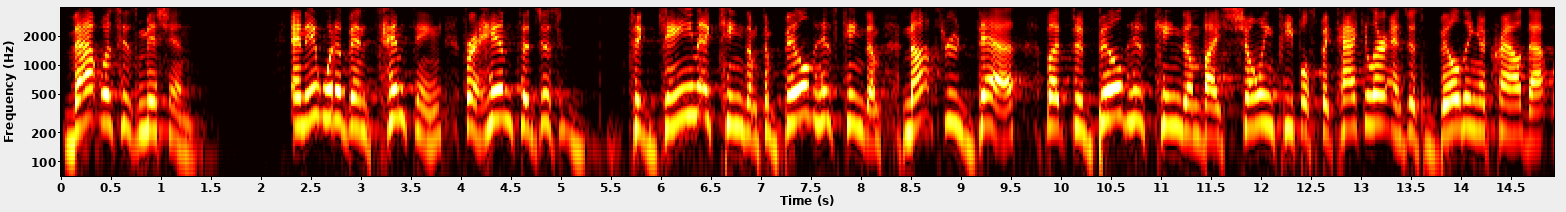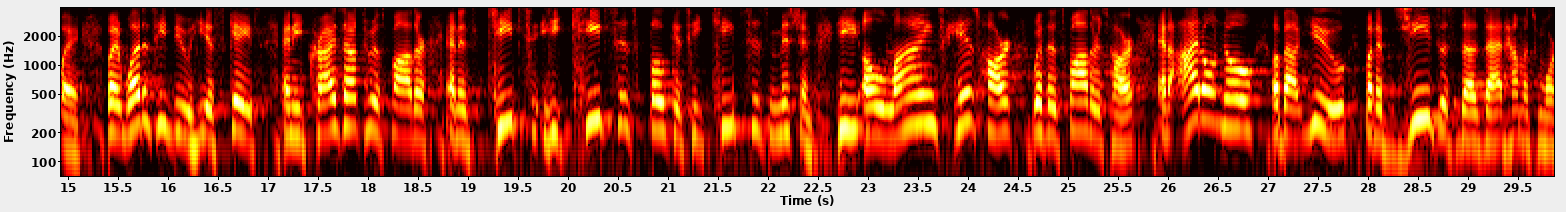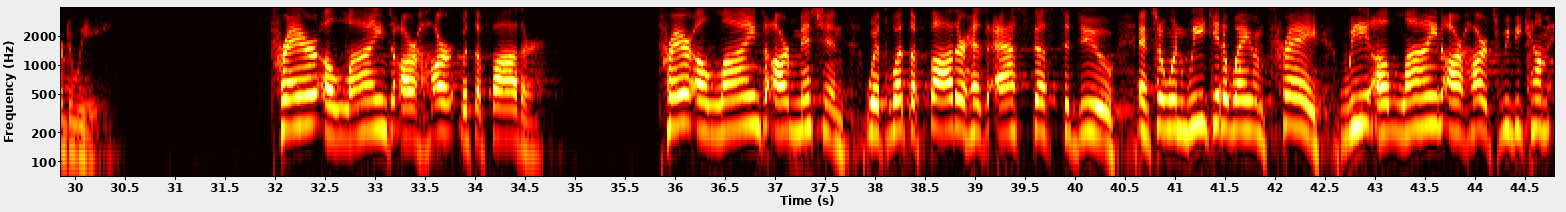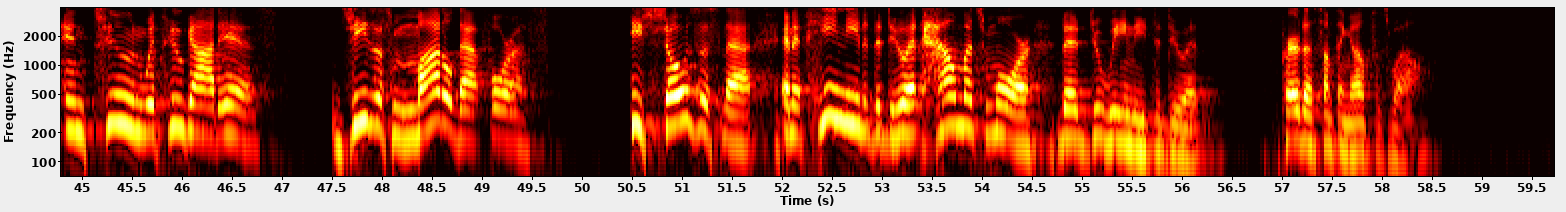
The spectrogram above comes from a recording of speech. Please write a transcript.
That was his mission. And it would have been tempting for him to just to gain a kingdom, to build his kingdom, not through death, but to build his kingdom by showing people spectacular and just building a crowd that way. But what does he do? He escapes and he cries out to his father and his keeps, he keeps his focus, he keeps his mission. He aligns his heart with his father's heart. And I don't know about you, but if Jesus does that, how much more do we? Prayer aligns our heart with the Father. Prayer aligns our mission with what the Father has asked us to do. And so when we get away and pray, we align our hearts. We become in tune with who God is. Jesus modeled that for us. He shows us that. And if He needed to do it, how much more do we need to do it? Prayer does something else as well.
